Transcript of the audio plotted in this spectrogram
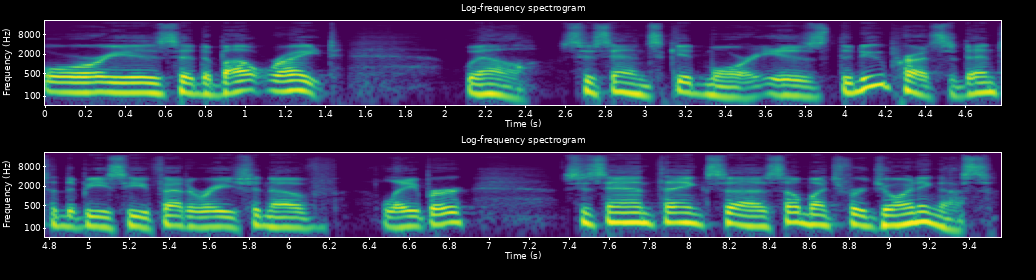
Or is it about right? Well, Sussanne Skidmore is the new president of the BC Federation of Labor. Sussanne, thanks uh, so much for joining us.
